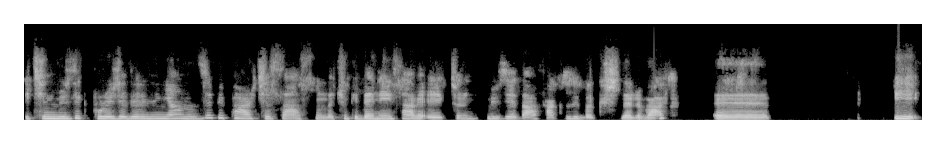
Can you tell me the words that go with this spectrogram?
için müzik projelerinin yalnızca bir parçası aslında. Çünkü deneysel ve elektronik müziğe daha farklı bir bakışları var. E, bir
